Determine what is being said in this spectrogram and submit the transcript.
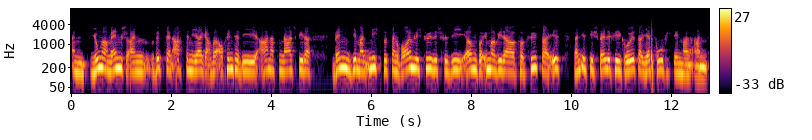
ein junger Mensch, ein 17-, 18-Jähriger, aber auch hinter die A-Nationalspieler, wenn jemand nicht sozusagen räumlich, physisch für sie irgendwo immer wieder verfügbar ist, dann ist die Schwelle viel größer. Jetzt rufe ich den mal an.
